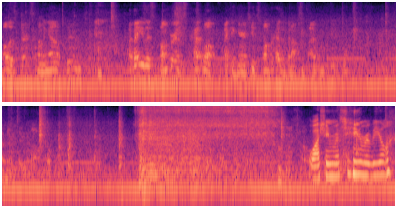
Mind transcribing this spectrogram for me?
All this dirt's coming out, dude. I bet you this bumper has, well, I can guarantee this bumper hasn't been off since I've owned the vehicle. I've never taken it off. So. Oh Washing machine reveal.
